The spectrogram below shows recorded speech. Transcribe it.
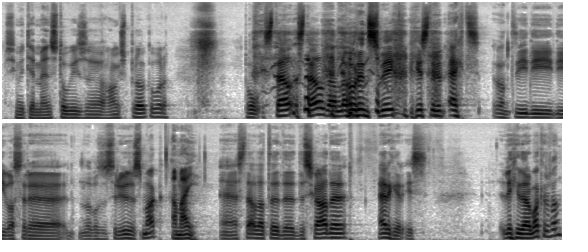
misschien moet die mens toch eens eh, aangesproken worden. Paul, stel, stel dat Laurens Week gisteren echt, want die, die, die was er, eh, dat was een serieuze smak. Amai. Eh, stel dat de, de, de schade erger is. Lig je daar wakker van?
